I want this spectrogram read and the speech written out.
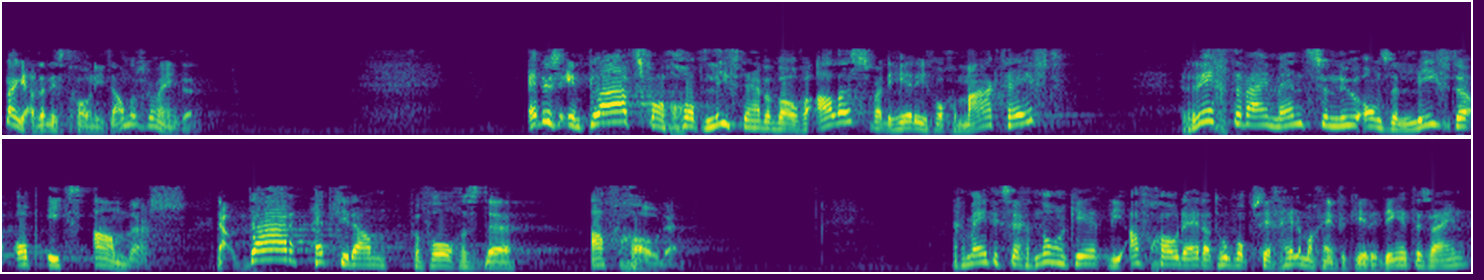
Nou ja, dan is het gewoon iets anders gemeente. En dus in plaats van God liefde hebben boven alles, waar de Heer hiervoor gemaakt heeft, richten wij mensen nu onze liefde op iets anders. Nou, daar heb je dan vervolgens de afgoden. En gemeente, ik zeg het nog een keer, die afgoden, hè, dat hoeven op zich helemaal geen verkeerde dingen te zijn.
